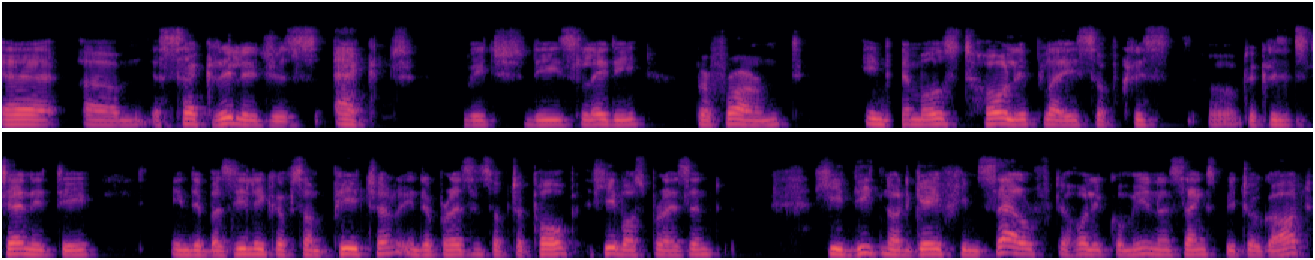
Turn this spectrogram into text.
uh, um, sacrilegious act which this lady performed in the most holy place of, Christ, of the Christianity, in the Basilica of St. Peter, in the presence of the Pope. He was present. He did not give himself the Holy Communion, thanks be to God,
